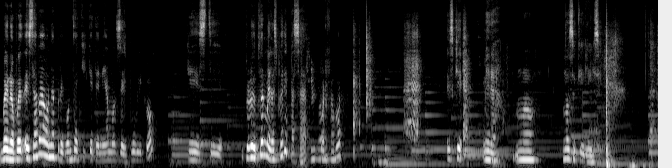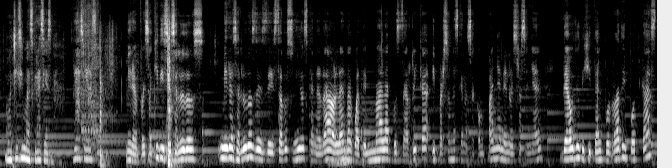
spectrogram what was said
Bueno, pues estaba una pregunta aquí que teníamos del público, que este, productor, ¿me las puede pasar, Sí, claro. por favor? Es que, mira, no, no sé qué le hice. Muchísimas gracias, gracias. Mira, pues aquí dice saludos. Mira, saludos desde Estados Unidos, Canadá, Holanda, Guatemala, Costa Rica y personas que nos acompañan en nuestra señal de audio digital por radio y podcast.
